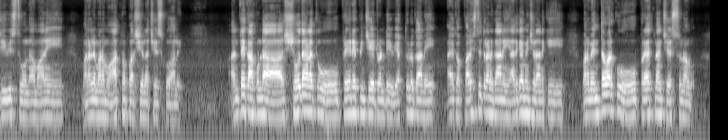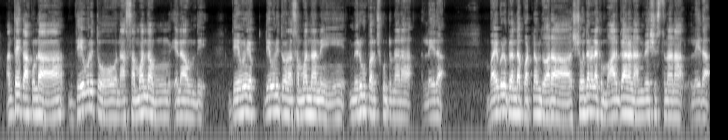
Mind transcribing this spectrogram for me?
జీవిస్తూ ఉన్నామా అని మనల్ని మనము ఆత్మ పరిశీలన చేసుకోవాలి. అంతేకాకుండా శోధనలకు ప్రేరేపించేటువంటి వ్యక్తులు కానీ ఆ యొక్క పరిస్థితులను కానీ అధిగమించడానికి మనం ఎంతవరకు ప్రయత్నం చేస్తున్నాము? అంతేకాకుండా దేవునితో నా సంబంధం ఎలా ఉంది? దేవుని యొక్క- దేవునితో నా సంబంధాన్ని మెరుగుపరుచుకుంటున్నానా లేదా? బైబిల్ గ్రంథ పట్టణం ద్వారా శోధనలకు మార్గాలను అన్వేషిస్తున్నానా లేదా?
